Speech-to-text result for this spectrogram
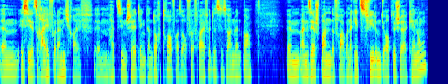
Ähm, ist sie jetzt reif oder nicht reif? Ähm, hat sie einen Schädling dann doch drauf? Also auch für Freifeld ist es anwendbar. Ähm, eine sehr spannende Frage. Und da geht es viel um die optische Erkennung.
